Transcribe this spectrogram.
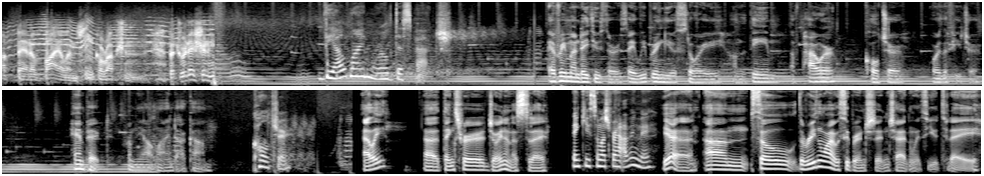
hotbed of violence and corruption. The tradition. The Outline World Dispatch. Every Monday through Thursday, we bring you a story on the theme of power, culture, or the future. Handpicked from theoutline.com. Culture. Allee, uh, thanks for joining us today. Thank you so much for having me. Yeah. Um, so the reason why I was super interested in chatting with you today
